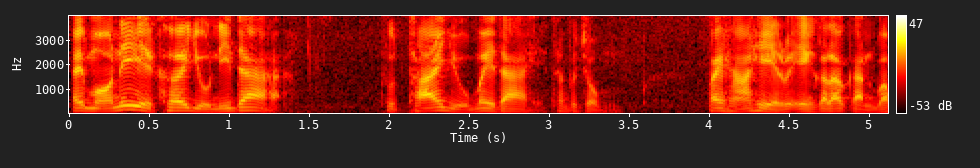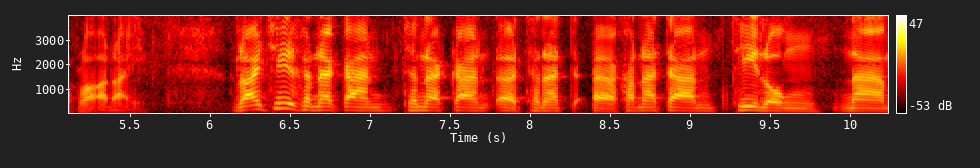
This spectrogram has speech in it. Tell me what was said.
ไอ้หมอนี่เคยอยู่นิด้าสุดท้ายอยู่ไม่ได้ท่านผู้ชม ไปหาเหตุเอาเองก็แล้วกันว่าเพราะอะไร รายชื่อคณะการคณะการเอ่อคณะเออคณาจารย์ที่ลงนาม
